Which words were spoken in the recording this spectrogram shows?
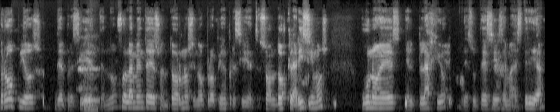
propios del presidente, no solamente de su entorno, sino propios del presidente. Son dos clarísimos. Uno es el plagio de su tesis de maestría,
